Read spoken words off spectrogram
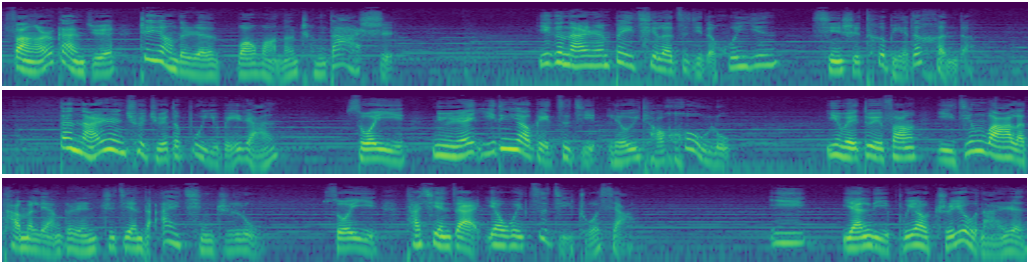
反而感觉这样的人往往能成大事。一个男人背弃了自己的婚姻，心是特别的狠的，但男人却觉得不以为然，所以女人一定要给自己留一条后路，因为对方已经挖了他们两个人之间的爱情之路，所以他现在要为自己着想。一眼里不要只有男人，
